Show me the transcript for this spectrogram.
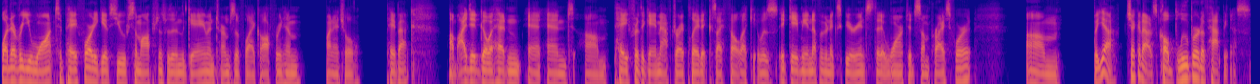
whatever you want to pay for it. He gives you some options within the game in terms of like offering him financial payback. Um, I did go ahead and and, um, pay for the game after I played it because I felt like it was it gave me enough of an experience that it warranted some price for it. Um, but yeah, check it out. It's called Bluebird of Happiness.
